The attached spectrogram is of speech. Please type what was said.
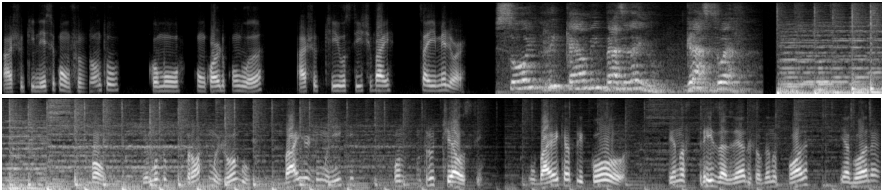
Acho que nesse confronto, como concordo com o Luan, acho que o City vai sair melhor. Sou Riquelme brasileiro. Graças, UEFA. Bom, temos o próximo jogo, Bayern de Munique contra o Chelsea. O Bayern que aplicou apenas 3 a 0 jogando fora e agora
